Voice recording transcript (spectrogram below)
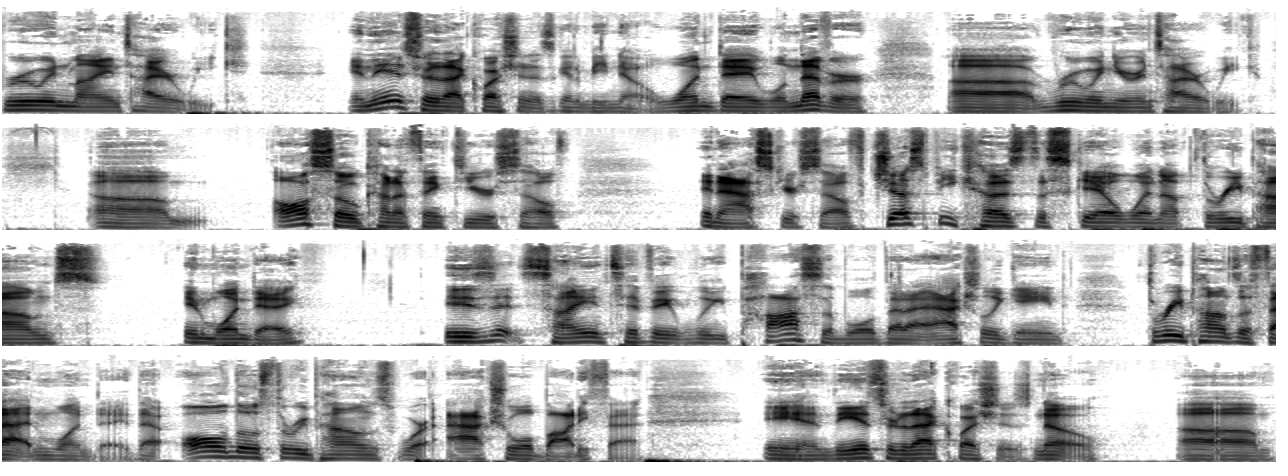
ruin my entire week? And the answer to that question is going to be no. One day will never uh, ruin your entire week. Um, also, kind of think to yourself, and ask yourself just because the scale went up three pounds in one day, is it scientifically possible that I actually gained three pounds of fat in one day? That all those three pounds were actual body fat? And the answer to that question is no. Um,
